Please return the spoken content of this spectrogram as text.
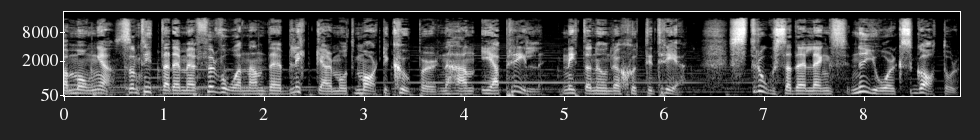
Var många som tittade med förvånande blickar mot Marty Cooper när han i april 1973 strosade längs New Yorks gator.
